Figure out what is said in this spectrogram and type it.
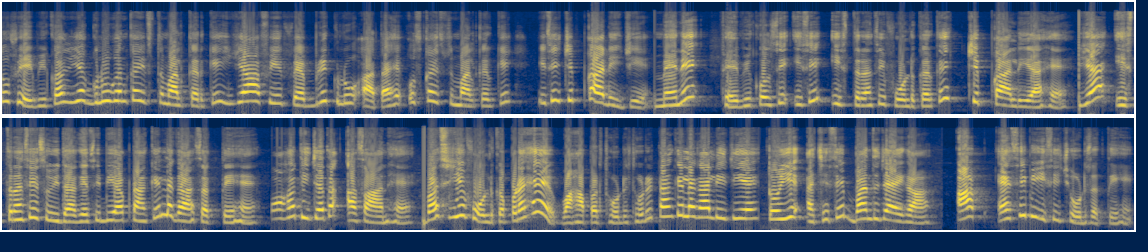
तो फेविकॉल या ग्लू गन का इस्तेमाल करके या फिर फैब्रिक ग्लू आता है, उसका इस्तेमाल करके इसे चिपका लीजिए। मैंने फेविकोल से इसे इस तरह से फोल्ड करके चिपका लिया है। या इस तरह से सुई धागे से भी आप टाँके लगा सकते हैं। बहुत ही ज़्यादा आसान है। बस ये फोल्ड कपड़ा है, वहाँ पर थोड़े थोड़े टाँके लगा लीजिए तो ये अच्छे से बंध जाएगा। आप ऐसे भी इसे छोड़ सकते हैं,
